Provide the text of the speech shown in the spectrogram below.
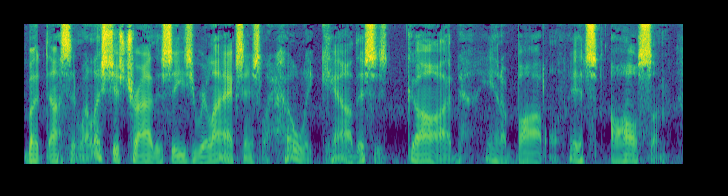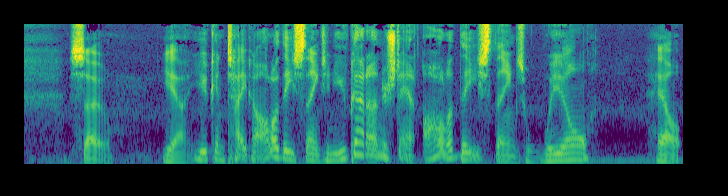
But I said, well, let's just try this Easy Relax. And it's like, holy cow, this is God in a bottle. It's awesome. So, yeah, you can take all of these things, and you've got to understand all of these things will help.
